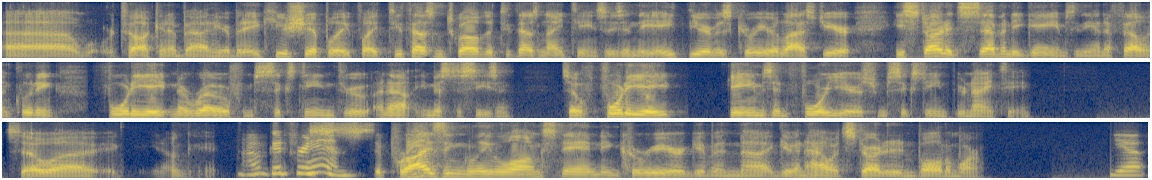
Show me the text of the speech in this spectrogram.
uh, what we're talking about here. But AQ Shipley played 2012 to 2019, so he's in the eighth year of his career. Last year, he started 70 games in the NFL, including 48 in a row from 16 through. And now he missed a season, so 48 games in four years from 16 through 19. So uh, know, oh, good for him. Surprisingly long-standing career, given uh, given how it started in Baltimore. Yep.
